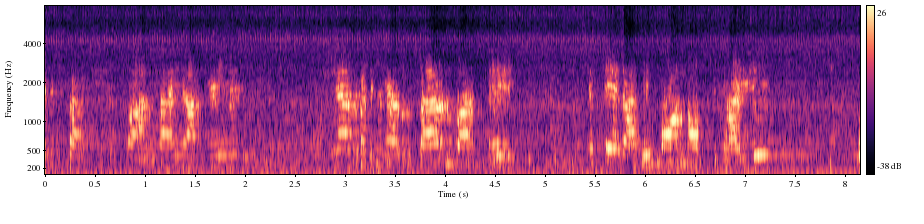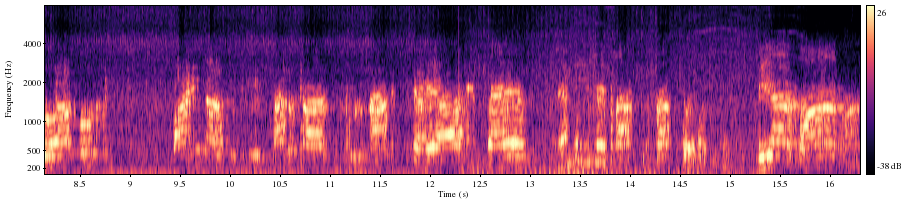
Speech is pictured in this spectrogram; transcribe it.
ਤੱਕ ਇਸ ਦਾ ਆ ਕੇ ਦੁਨੀਆ ਪਟਿਆ ਉਤਾਰਨ ਵਾਸਤੇ ਕਿਤੇ ਰਾਜੇ ਪਾਉਣ ਵਾਸਤੇ ਆਏ ਸੋ ਬਾਣੀ ਨਾਲ ਤੁਸੀਂ ਸੰਸਾਰ ਗੁਰੂ ਨਾਨਕ ਆਇਆ। ਮੈਂ ਨਹੀਂ ਦੇ ਸਾਥ ਸਾਥ ਦਿਆ ਦਾਨ,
